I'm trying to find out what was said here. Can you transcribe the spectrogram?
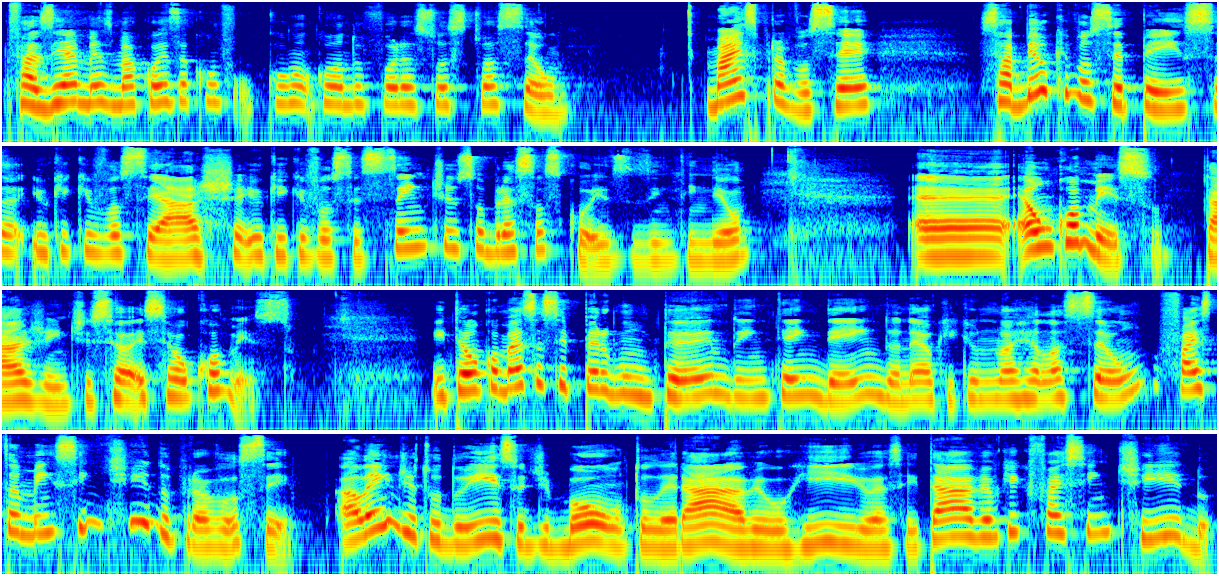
fazer a mesma coisa com, com, quando for a sua situação, mas para você saber o que você pensa e o que, que você acha e o que, que você sente sobre essas coisas, entendeu? É, é um começo, tá, gente? Esse é, esse é o começo. Então começa se perguntando, entendendo, né, o que, que uma relação faz também sentido para você. Além de tudo isso, de bom, tolerável, horrível, aceitável, o que, que faz sentido?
